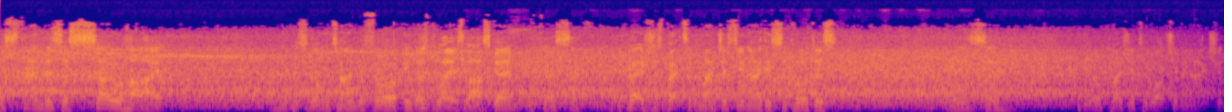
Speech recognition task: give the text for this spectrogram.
the standards are so high. I hope it's a long time before he does play his last game, because uh, with the greatest respect to the Manchester United supporters, it is uh, pure pleasure to watch him in action.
